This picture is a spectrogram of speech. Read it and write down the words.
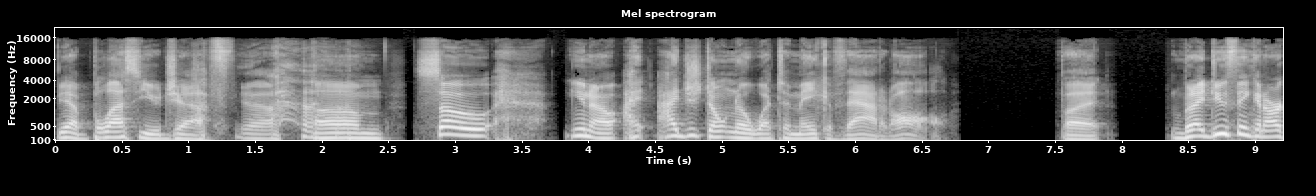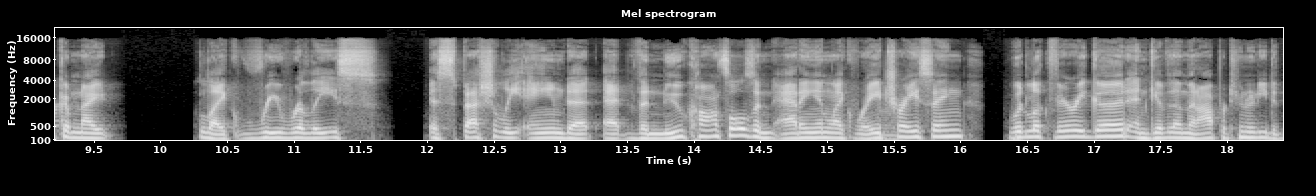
yeah. Bless you, Jeff. Yeah. um so you know i i just don't know what to make of that at all but but i do think an arkham knight like re-release especially aimed at at the new consoles and adding in like ray Mhm. tracing would look very good and give them an opportunity to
